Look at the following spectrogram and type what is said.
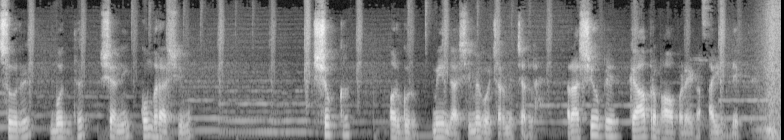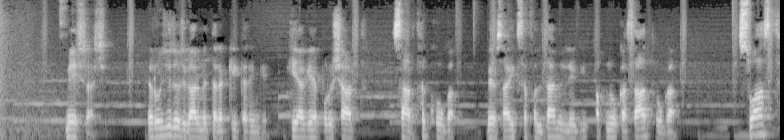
सूर्य बुध शनि कुंभ राशि में शुक्र और गुरु मीन राशि में गोचर में चल रहा है। राशियों पे क्या प्रभाव पड़ेगा, आइए देखते हैं। मेष राशि, रोजी रोज़गार में तरक्की करेंगे। किया गया पुरुषार्थ सार्थक होगा। व्यवसायिक सफलता मिलेगी, अपनों का साथ होगा। स्वास्थ्य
